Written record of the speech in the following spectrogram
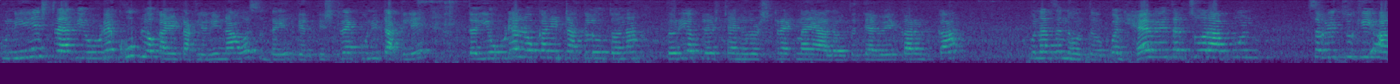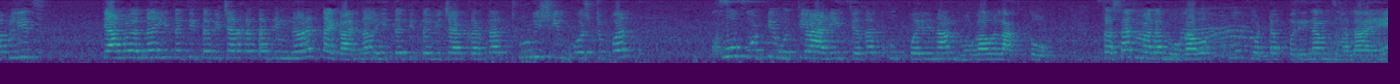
कुणीही स्ट्रॅक एवढ्या खूप लोकांनी टाकलेली नावं सुद्धा येते ते स्ट्रॅक कुणी टाकले तर एवढ्या लोकांनी टाकलं होतं ना तरी आपल्या चॅनलवर स्ट्रॅक नाही आलं होतं त्यावेळी. कारण का? कुणाचं नव्हतं. पण ह्या वेळी तर चोर आपण सगळी चुकी आपलीच. त्यामुळे न इथं तिथं विचार करता ते नाही का? न इथं तिथं विचार करता थोडीशी गोष्ट पण खूप मोठी होती आणि त्याचा खूप परिणाम भोगावा लागतो. तसाच मला भोगावं खूप मोठा परिणाम झाला आहे.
